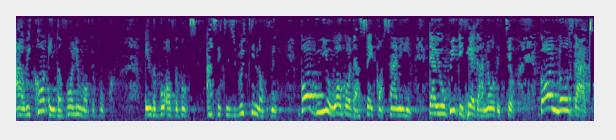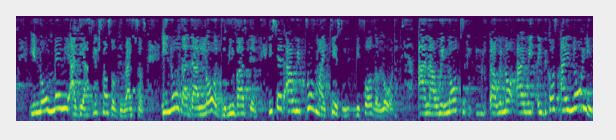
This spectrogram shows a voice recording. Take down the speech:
I will come in the volume of the book, in the book of the books, as it is written of me. God knew what God has said concerning him, There will be the head and not the tail. God knows that, you know, many are the afflictions of the righteous. He knows that the Lord delivers them. He said, I will prove my case before the Lord. And I will not, I will not, I will, because I know him.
